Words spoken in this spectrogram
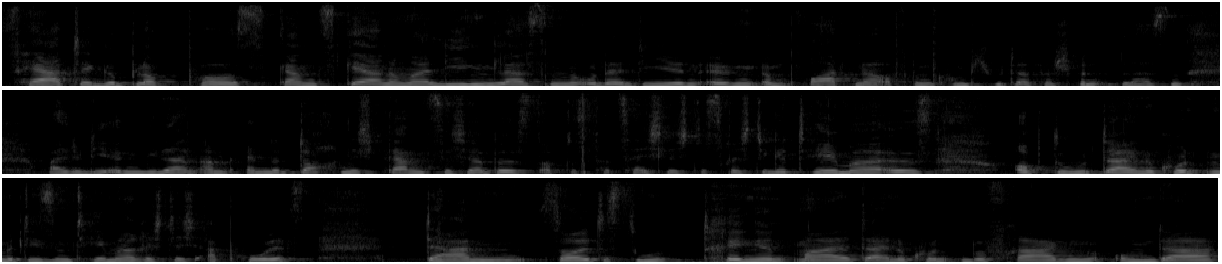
fertige Blogposts ganz gerne mal liegen lassen oder die in irgendeinem Ordner auf dem Computer verschwinden lassen, weil du dir irgendwie dann am Ende doch nicht ganz sicher bist, ob das tatsächlich das richtige Thema ist, ob du deine Kunden mit diesem Thema richtig abholst, dann solltest du dringend mal deine Kunden befragen, um da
